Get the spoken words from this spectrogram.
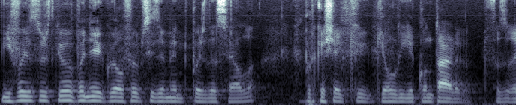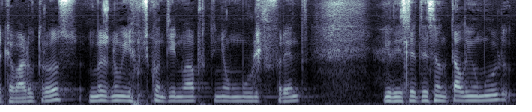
E foi o susto que eu apanhei com ele, foi precisamente depois da célula, porque achei que, que ele ia contar, fazer, acabar o troço, mas não íamos continuar porque tinha um muro de frente. E eu disse-lhe: atenção, que está ali um muro,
